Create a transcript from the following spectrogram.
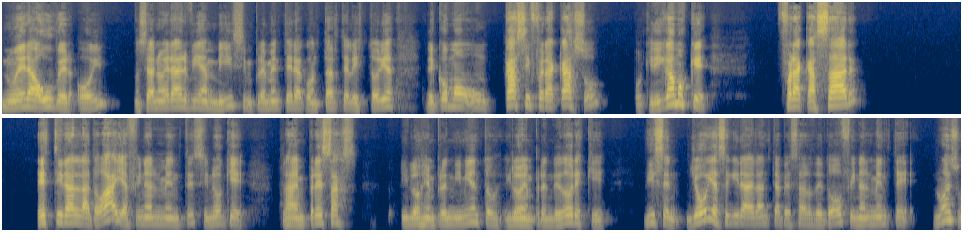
no era Uber hoy, o sea, no era Airbnb, simplemente era contarte la historia de cómo un casi fracaso, porque digamos que fracasar es tirar la toalla finalmente, sino que las empresas y los emprendimientos y los emprendedores que dicen, yo voy a seguir adelante a pesar de todo, finalmente no, es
